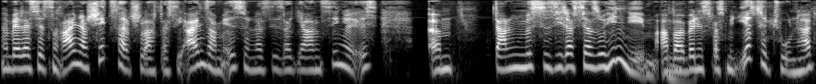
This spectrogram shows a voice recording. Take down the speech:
Dann wäre das jetzt ein reiner Schicksalsschlag, dass sie einsam ist und dass sie seit Jahren Single ist. Ähm, dann müsste sie das ja so hinnehmen. Aber mhm. wenn es was mit ihr zu tun hat,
